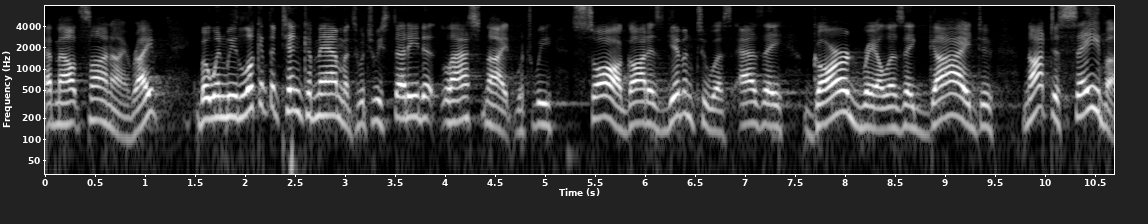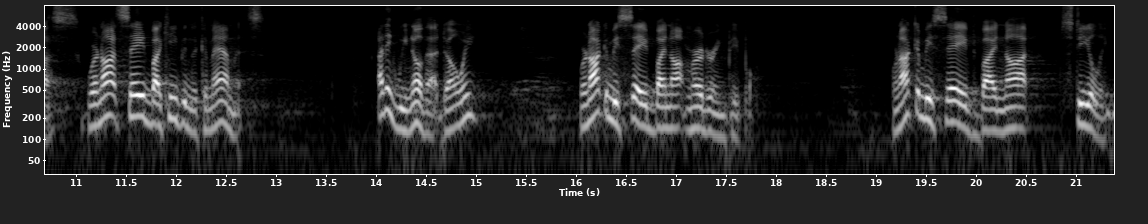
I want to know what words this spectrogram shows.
at Mount Sinai, right? But when we look at the Ten Commandments, which we studied last night, which we saw God has given to us as a guardrail, as a guide to not to save us. We're not saved by keeping the commandments. I think we know that, don't we? We're not going to be saved by not murdering people. We're not going to be saved by not stealing.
